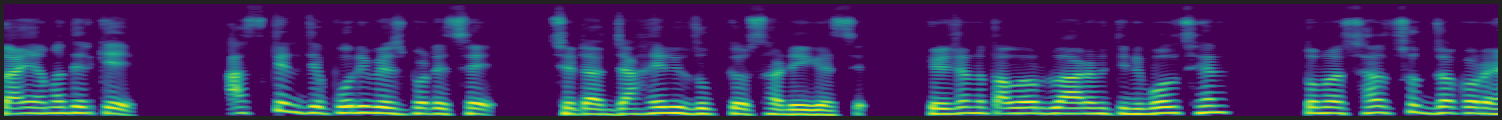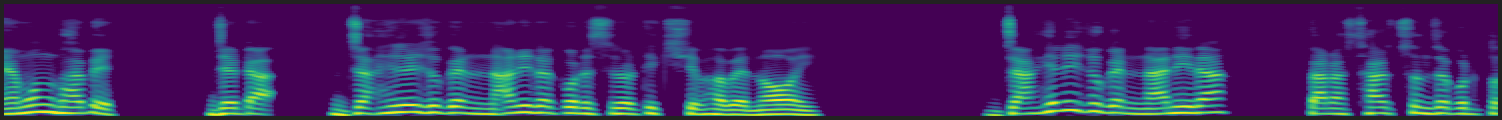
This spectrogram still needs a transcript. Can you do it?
তাই আমাদেরকে আজকের যে পরিবেশ ঘটেছে সেটা জাহেলি যুক্ত ছাড়িয়ে গেছে। এই জন্য তাল্লাহ আলমী তিনি বলছেন, তোমরা সাজসজ্জা করো এমন ভাবে যেটা জাহেলি যুগের নারীরা করেছিল, ঠিক সেভাবে নয়। জাহেলি যুগের নারীরা তারা সাজসজ্জা করতে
